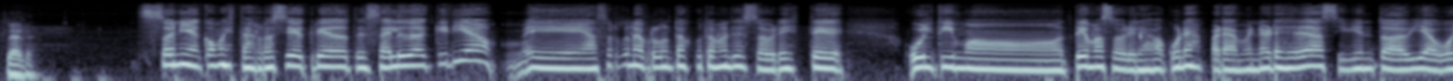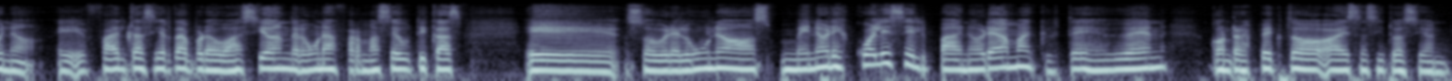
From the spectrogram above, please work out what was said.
Claro. Sonia, ¿cómo estás? Rocío Criado te saluda. Quería eh, hacerte una pregunta justamente sobre este último tema sobre las vacunas para menores de edad, si bien todavía, bueno, eh, falta cierta aprobación de algunas farmacéuticas eh, sobre algunos menores. ¿Cuál es el panorama que ustedes ven con respecto a esa situación?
